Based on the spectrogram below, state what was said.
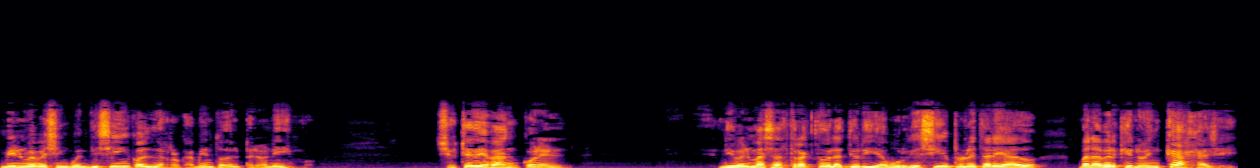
1955 el derrocamiento del peronismo. Si ustedes van con el nivel más abstracto de la teoría, burguesía y proletariado, van a ver que no encaja allí.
